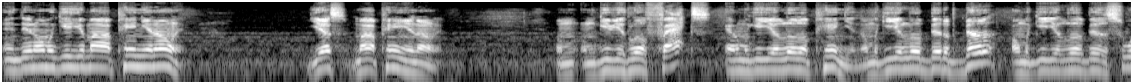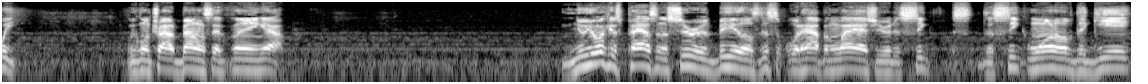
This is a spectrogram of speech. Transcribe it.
and then I'm going to give you my opinion on it. Yes, my opinion on it. I'm, I'm gonna give you a little facts, and I'm gonna give you a little opinion. I'm gonna give you a little bit of bitter. I'm gonna give you a little bit of sweet. We're gonna try to balance that thing out. New York is passing a series of bills. This is what happened last year to seek to seek one of the gig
